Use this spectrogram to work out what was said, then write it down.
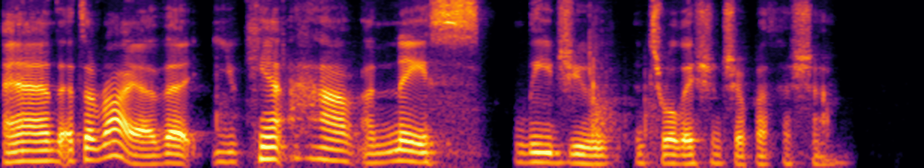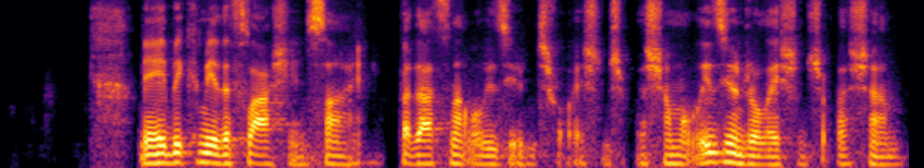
And it's a raya that you can't have a nace lead you into relationship with Hashem. Maybe it can be the flashing sign, but that's not what leads you into relationship with Hashem. What leads you into relationship with Hashem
